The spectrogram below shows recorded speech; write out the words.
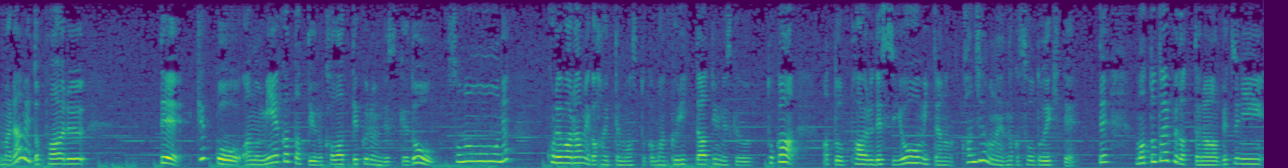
まあラメとパールで結構あの見え方っていうの変わってくるんですけど、そのね、これはラメが入ってますとか、まあグリッターって言うんですけど、とか、あとパールですよ、みたいな感じでもね、なんか相当できて。で、マットタイプだったら別に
